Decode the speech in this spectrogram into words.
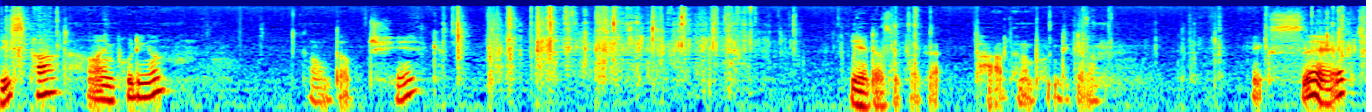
this part I'm putting on. I'll double check. Yeah, it does look like that part that I'm putting together. Except,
